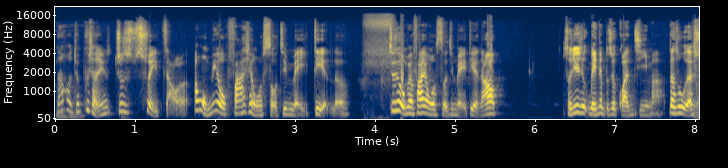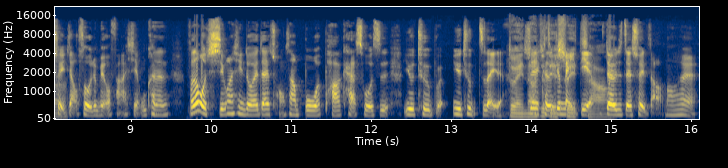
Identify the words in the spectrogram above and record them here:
然后我就不小心就是睡着了啊！我没有发现我手机没电了，就是我没有发现我手机没电，然后手机就没电不是关机嘛？但是我在睡觉，所以我就没有发现。我可能反正我习惯性都会在床上播 podcast 或者是 YouTube YouTube 之类的，对，所以可能就没电，对，就直接睡着。然后，然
